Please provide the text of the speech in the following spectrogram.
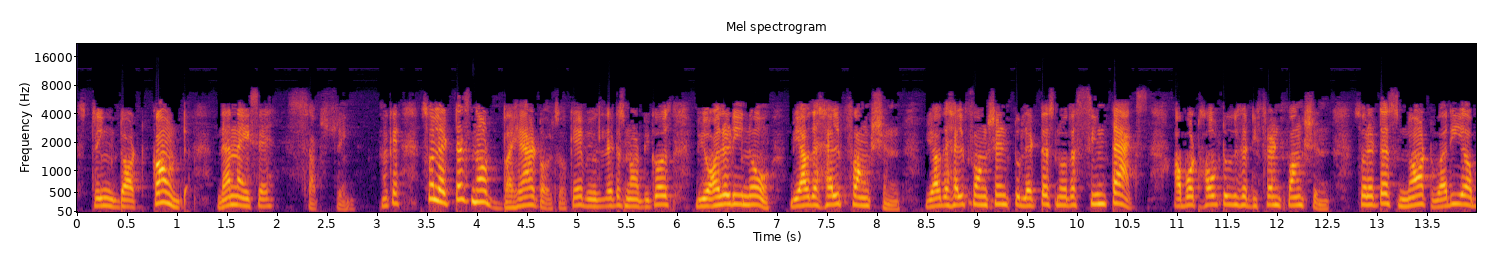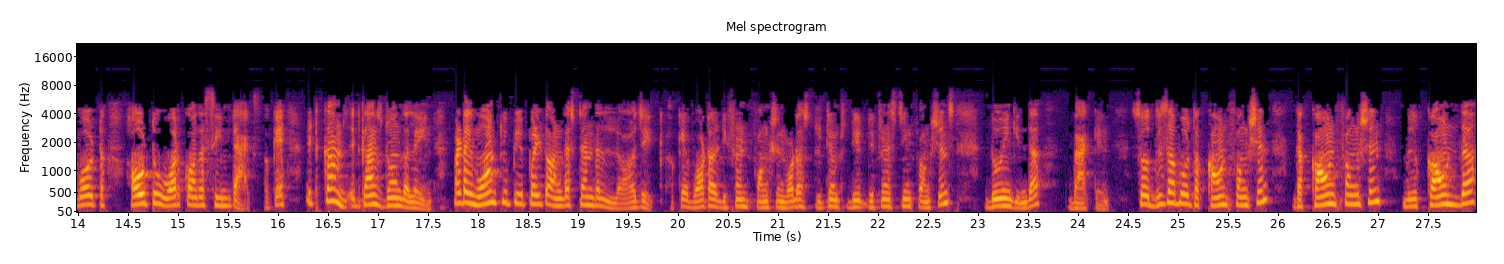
String dot count. Then i say substring okay? So let us not it also okay? Let us not because we already know we have the help function. We have the help function to let us know the syntax about how to use a different function. So let us not worry about how to work on the syntax okay? It comes it comes down the lane but i want you people to understand the logic okay? What are different functions? What are different different string functions doing in the backend? So this is about the count function. The count function will count the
